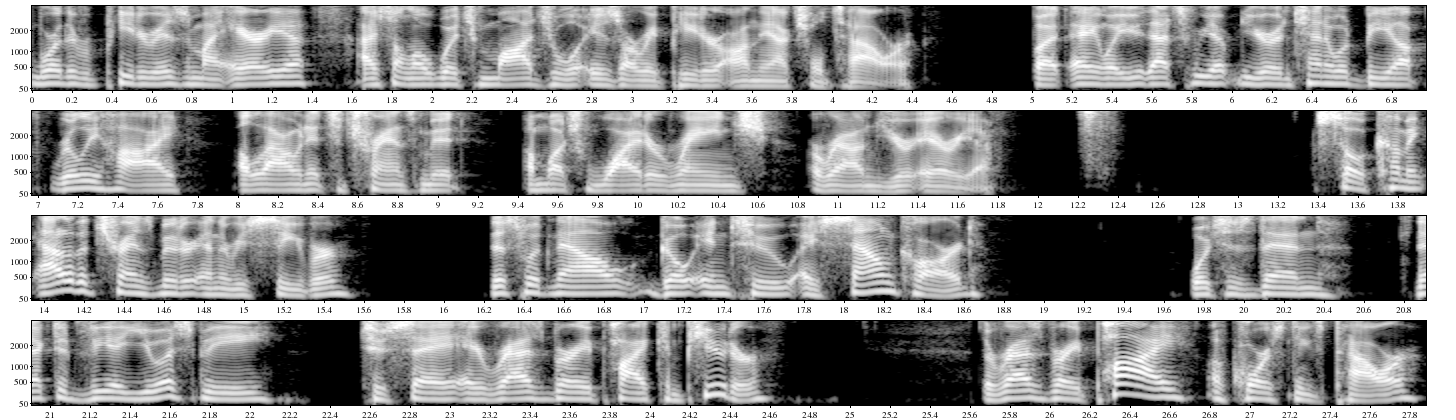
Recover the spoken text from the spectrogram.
where the repeater is in my area. I just don't know which module is our repeater on the actual tower. But anyway, that's your antenna would be up really high, allowing it to transmit a much wider range around your area. So coming out of the transmitter and the receiver, this would now go into a sound card, which is then connected via USB to, say, a Raspberry Pi computer. The Raspberry Pi, of course, needs power.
